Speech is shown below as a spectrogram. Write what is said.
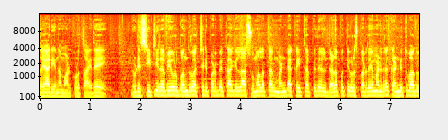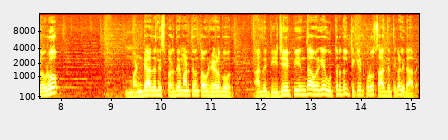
ತಯಾರಿಯನ್ನು ಮಾಡ್ಕೊಳ್ತಾ ಇದೆ. ನೋಡಿ ಸಿ ಟಿ ರವಿ ಅವರು ಬಂದರೂ ಅಚ್ಚರಿ ಪಡಬೇಕಾಗಿಲ್ಲ. ಸುಮಲತಾಗಿ ಮಂಡ್ಯ ಕೈ ತಪ್ಪಿದ್ರೆ ಅಲ್ಲಿ ದಳಪತಿಗಳು ಸ್ಪರ್ಧೆ ಮಾಡಿದರೆ ಖಂಡಿತವಾಗ್ಲೂ ಅವರು ಮಂಡ್ಯದಲ್ಲಿ ಸ್ಪರ್ಧೆ ಮಾಡ್ತೀವಿ ಅಂತ ಅವ್ರು ಹೇಳ್ಬೋದು. ಆದರೆ ಬಿ ಜೆ ಪಿಯಿಂದ ಅವರಿಗೆ ಉತ್ತರದಲ್ಲಿ ಟಿಕೆಟ್ ಕೊಡೋ ಸಾಧ್ಯತೆಗಳಿದ್ದಾವೆ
